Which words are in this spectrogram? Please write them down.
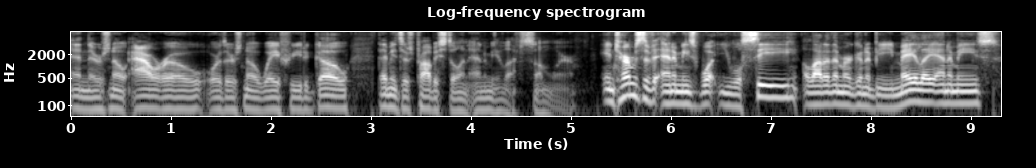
and there's no arrow or there's no way for you to go, that means there's probably still an enemy left somewhere. In terms of enemies, what you will see, a lot of them are going to be melee enemies.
